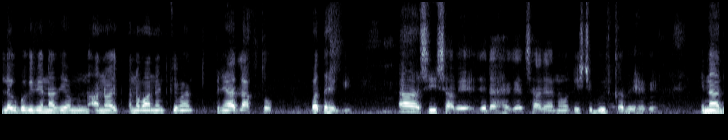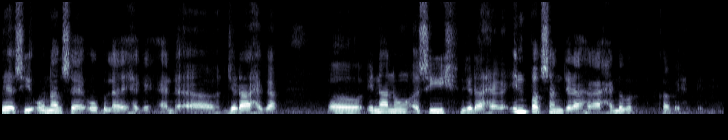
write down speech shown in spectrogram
ਲਗਭਗ ਜਿਨ੍ਹਾਂ ਦੀ ਅਨੁ- ਅਨੁ- ਅਨੁਮਾਨਿਤ ਕੀਮਤ 50 ਲੱਖ ਤੋਂ ਵੱਧ ਹੈਗੀ। ਆ ਅਸੀਂ ਸਾਰੇ ਜਿਹੜਾ ਹੈਗੇ, ਸਾਰਿਆਂ ਨੂੰ ਡਿਸਟ੍ਰੀਬਿਊਟ ਕਰ ਰਹੇ ਹੈਗੇ। ਇਹਨਾਂ ਦੇ ਅਸੀਂ ਓਨਰਸ ਹੈ, ਉਹ ਬੁਲਾਏ ਹੈਗੇ ਐਂਡ ਜਿਹੜਾ ਹੈਗਾ ਇਹਨਾਂ ਨੂੰ ਅਸੀਂ ਜਿਹੜਾ ਹੈਗਾ ਇਨ ਪਰਸਨ ਜਿਹੜਾ ਹੈਗਾ ਹੈਂਡਓਵਰ ਕਰ ਰਹੇ ਹੈਗੇ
